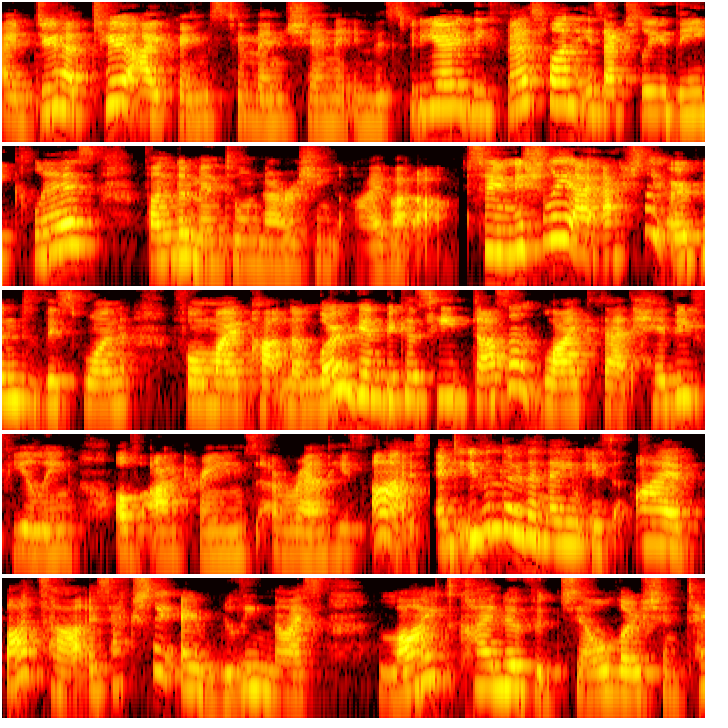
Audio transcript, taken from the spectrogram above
I do have two eye creams to mention in this video. The first one is actually the Klairs Fundamental Nourishing Eye Butter. So initially I actually opened this one for my partner Logan because he doesn't like that heavy feeling of eye creams around his eyes. And even though the name is eye butter, it's actually a really nice light kind of gel lotion texture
